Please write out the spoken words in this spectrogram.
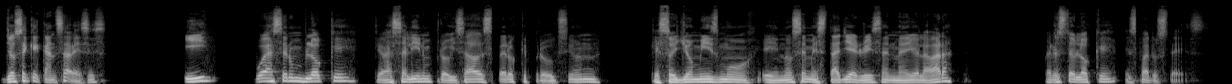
yo sé que cansa a veces. Y voy a hacer un bloque que va a salir improvisado. Espero que producción, que soy yo mismo, eh, no se me estalle risa en medio de la vara. Pero este bloque es para ustedes.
